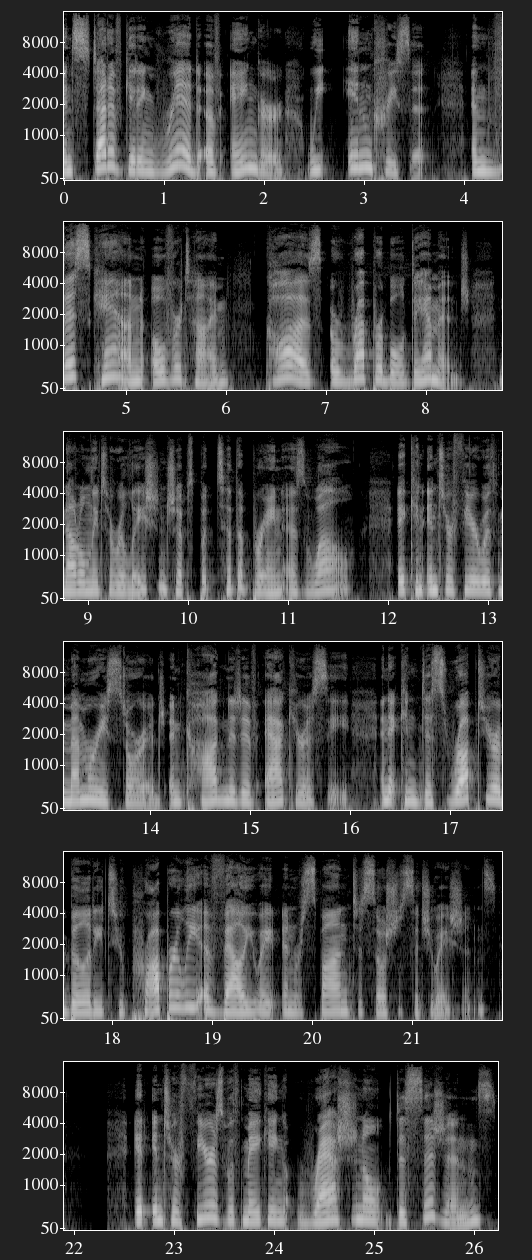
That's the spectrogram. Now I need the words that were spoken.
Instead of getting rid of anger, we increase it. And this can, over time, cause irreparable damage, not only to relationships, but to the brain as well. It can interfere with memory storage and cognitive accuracy, and it can disrupt your ability to properly evaluate and respond to social situations. It interferes with making rational decisions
